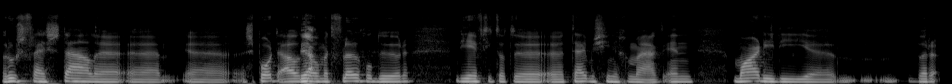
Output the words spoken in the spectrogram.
roestvrij stalen eh, eh, sportauto Ja. met vleugeldeuren. Die heeft hij tot de eh, tijdmachine gemaakt. En Marty die eh, be-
